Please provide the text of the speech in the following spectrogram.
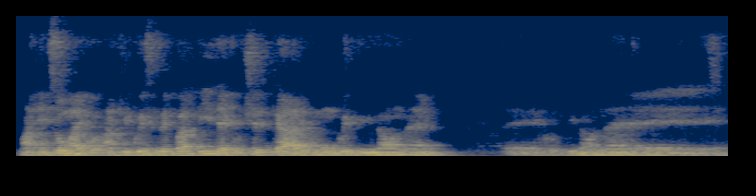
Ma insomma, ecco, anche in queste tre partite, ecco, cercare comunque di non, eh, ecco, di, non eh,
